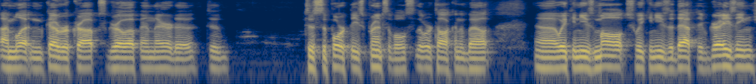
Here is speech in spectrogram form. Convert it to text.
I'm letting cover crops grow up in there to to to support these principles that we're talking about. Uh, we can use mulch. We can use adaptive grazing.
